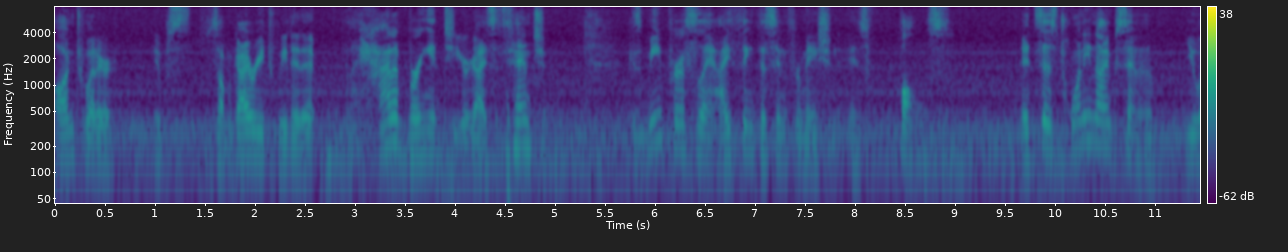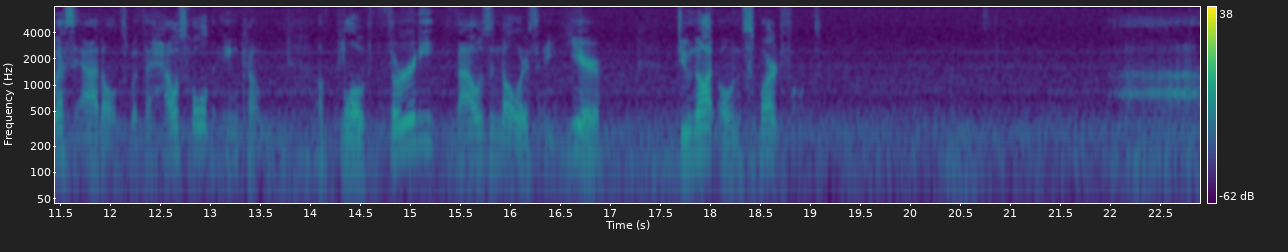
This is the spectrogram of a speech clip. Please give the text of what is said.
on Twitter. Oops, some guy retweeted it, and I had to bring it to your guys' attention. Because me personally, I think this information is false. It says 29% of U.S. adults with a household income of below $30,000 a year do not own smartphones. Uh,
